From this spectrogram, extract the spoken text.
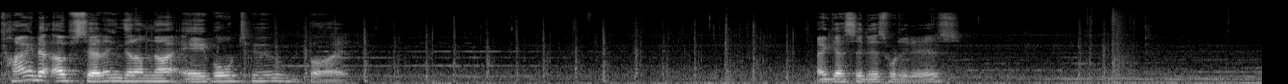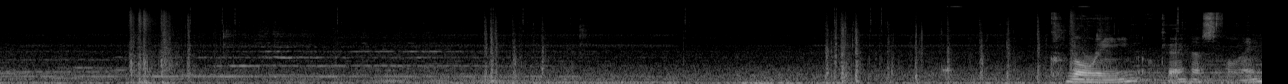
kind of upsetting that I'm not able to, but I guess it is what it is. Chlorine, okay, that's fine.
